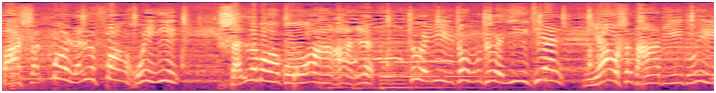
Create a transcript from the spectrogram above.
把什么人放回什么关？这一中这一间，你要是答的对，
